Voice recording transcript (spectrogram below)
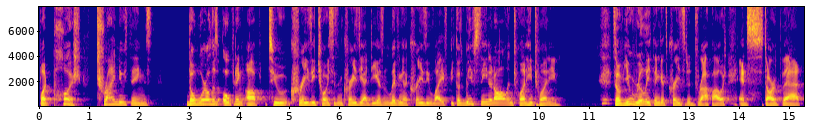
But push try new things. The world is opening up to crazy choices and crazy ideas and living a crazy life because we've seen it all in 2020. So if you really think it's crazy to drop out and start that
